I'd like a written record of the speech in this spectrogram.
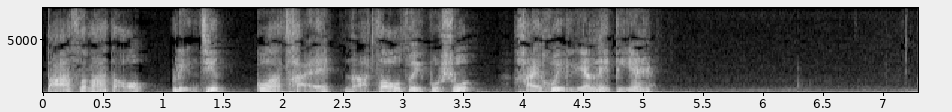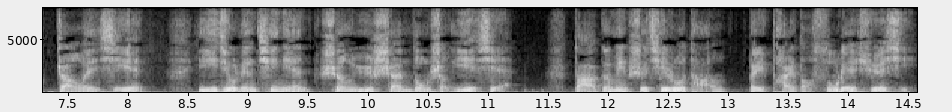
打死拉倒，领净；挂彩那遭罪不说，还会连累别人。张文协，一九零七年生于山东省叶县，大革命时期入党，被派到苏联学习。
